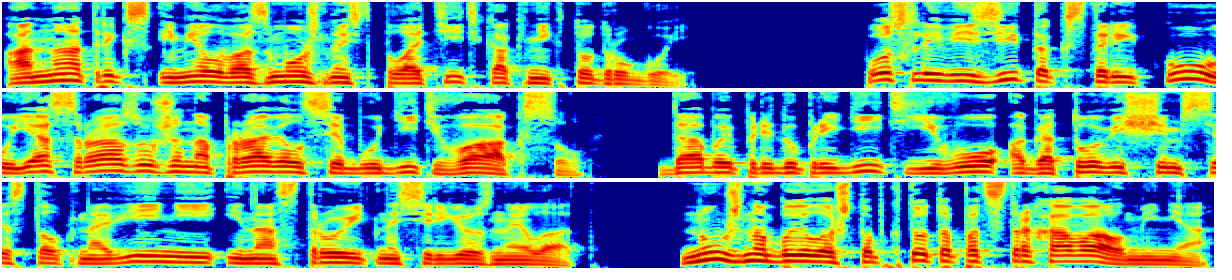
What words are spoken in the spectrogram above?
а Натрикс имел возможность платить как никто другой. После визита к старику я сразу же направился будить Ваксу, дабы предупредить его о готовящемся столкновении и настроить на серьезный лад. Нужно было, чтобы кто-то подстраховал меня,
